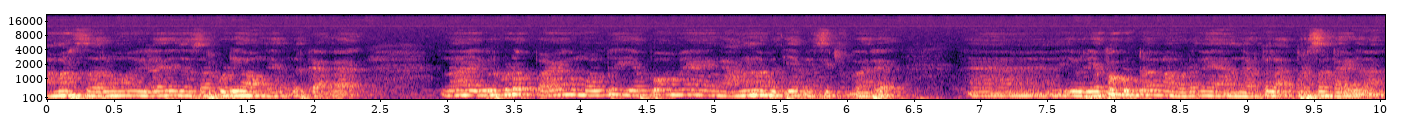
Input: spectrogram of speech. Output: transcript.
அமர் சாரும் இளையராஜா சார் கூடயும் அவங்க இருந்திருக்காங்க. நான் இவர் கூட பழகும்போது எப்போவுமே எங்கள் அண்ணனை பற்றியே பேசிகிட்டு இருப்பார் இவர் எப்போ கூப்பிட்டாலும் நான் உடனே அந்த இடத்துல ப்ரெசென்ட் ஆகிடுவேன்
